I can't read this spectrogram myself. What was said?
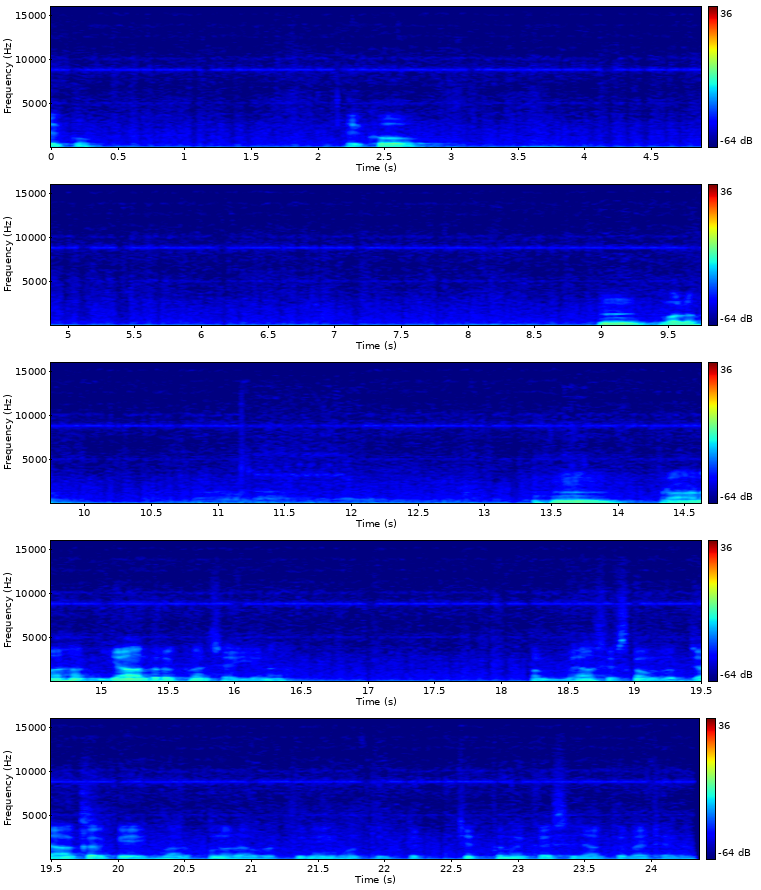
देखो देखो। हम्म बोलो। हम्म प्राण याद रखना चाहिए ना। अभ्यास इसका मतलब जा करके एक बार पुनरावृत्ति नहीं होती, फिर चित्त में कैसे जाके बैठेगा?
